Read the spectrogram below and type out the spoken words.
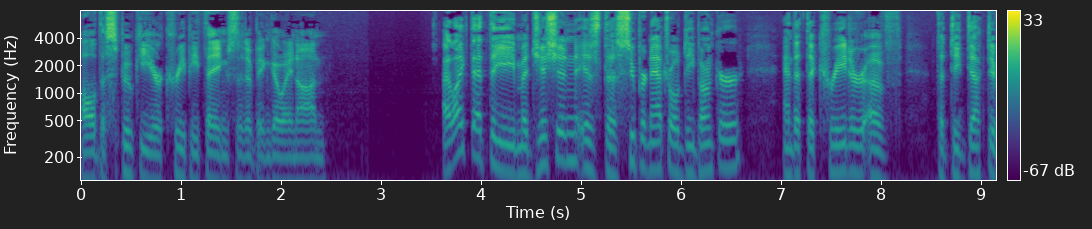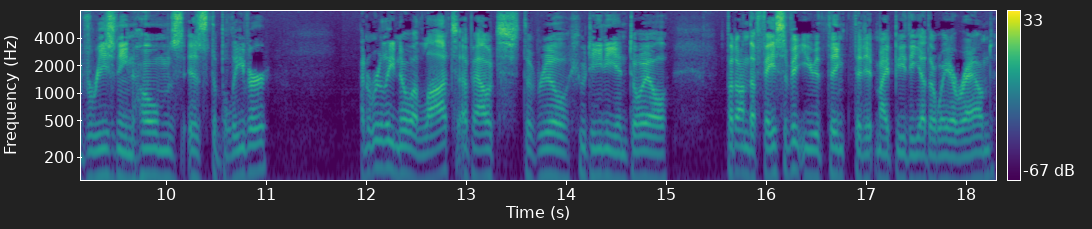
all the spooky or creepy things that have been going on. I like that the magician is the supernatural debunker and that the creator of the deductive reasoning Holmes is the believer. I don't really know a lot about the real Houdini and Doyle, but on the face of it, you would think that it might be the other way around.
